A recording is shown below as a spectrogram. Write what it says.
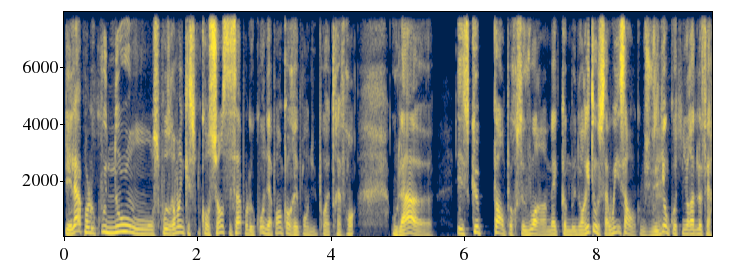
Et là, pour le coup, nous, on se pose vraiment une question de conscience, et ça, pour le coup, on n'y a pas encore répondu, pour être très franc. Où là, euh, est-ce que pas on peut recevoir un mec comme Benoît Rito Ça, oui, ça, on- comme je vous ai dit, on continuera de le faire.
